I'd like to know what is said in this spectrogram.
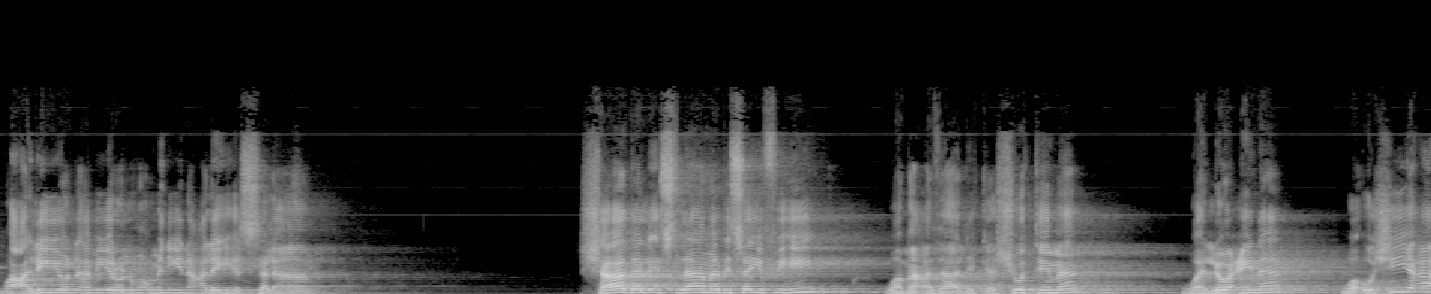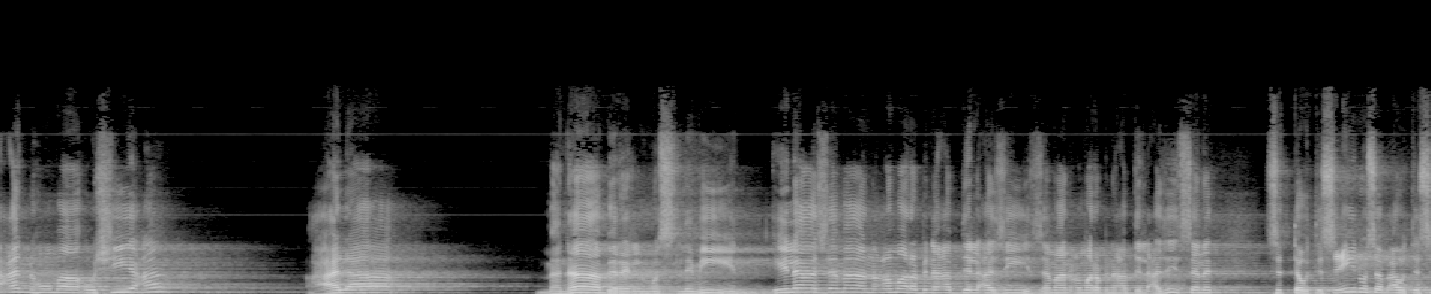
وعلي أمير المؤمنين عليه السلام. شاد الإسلام بسيفه ومع ذلك شتم ولعن وأشيع عنه ما أشيع على منابر المسلمين. إلى زمان عمر بن عبد العزيز زمان عمر بن عبد العزيز سنة 96 و97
